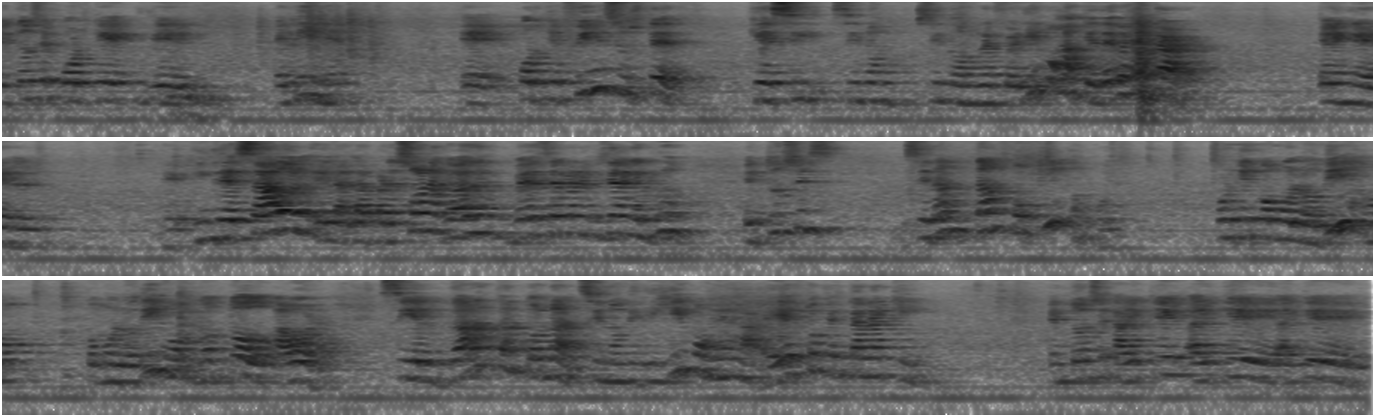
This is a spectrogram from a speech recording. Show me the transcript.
entonces porque eh, el INE, eh, porque fíjese usted que si, si, nos, si nos referimos a que debe estar en el eh, ingresado la, la persona que va a ser beneficiada en el RUT, entonces serán tan poquitos pues, porque como lo dijo, como lo dijo, no todo, ahora, si el GAT cantonal, si nos dirigimos es a estos que están aquí, entonces hay que, hay que, hay que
